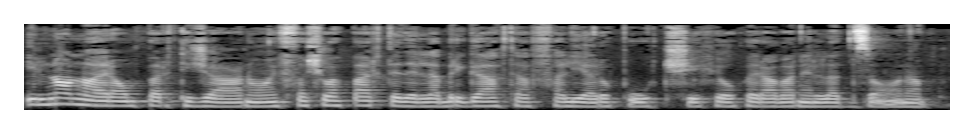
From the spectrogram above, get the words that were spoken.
Il nonno era un partigiano e faceva parte della brigata Faliero Pucci che operava nella zona.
